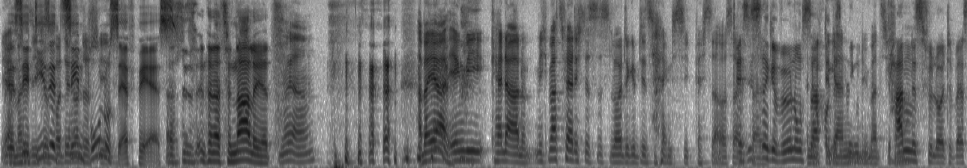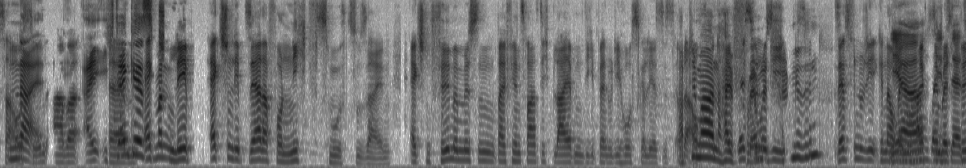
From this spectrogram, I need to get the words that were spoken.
Und Ja, ihr seht sieht diese sofort den 10 Unterschied. Bonus-FPS. Das ist dieses Internationale jetzt. Ja. Aber ja, irgendwie, keine Ahnung. Mich macht's fertig, dass es Leute gibt, die sagen, das sieht besser aus als Es ist halt eine Gewöhnungssache und deswegen Animation. kann es für Leute besser Nein. aussehen, aber Ich ähm, denke, es, Action, man, lebt, Action lebt sehr davon, nicht smooth zu sein. Actionfilme müssen bei 24 bleiben, die, wenn du die hochskalierst. Ist, oder Habt ihr auch- mal einen High Frame Rate die- Film gesehen? Selbst wenn du die, genau, Ja, wenn du High Frame seltsam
